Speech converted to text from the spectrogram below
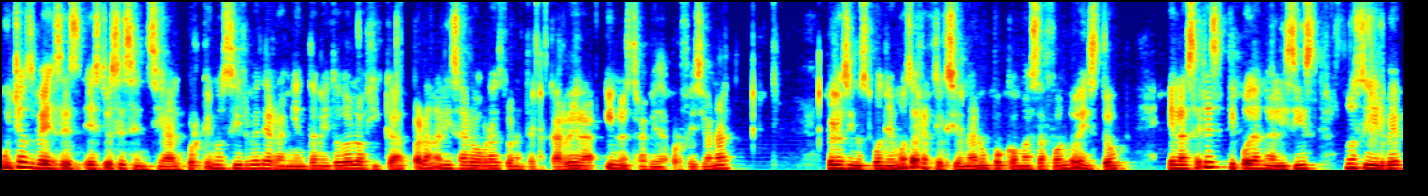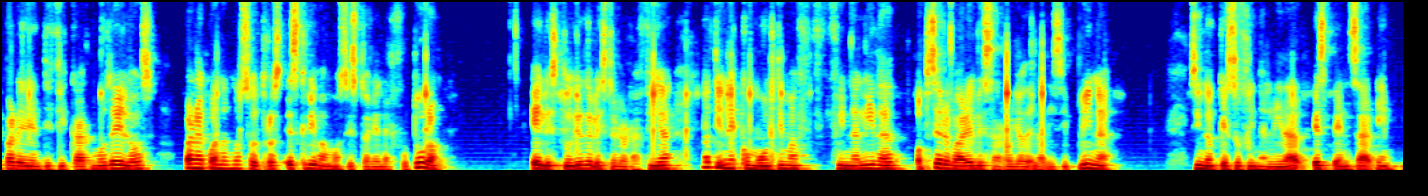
Muchas veces esto es esencial porque nos sirve de herramienta metodológica para analizar obras durante la carrera y nuestra vida profesional. Pero si nos ponemos a reflexionar un poco más a fondo esto, el hacer este tipo de análisis nos sirve para identificar modelos para cuando nosotros escribamos historia en el futuro. El estudio de la historiografía no tiene como última finalidad observar el desarrollo de la disciplina, sino que su finalidad es pensar en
